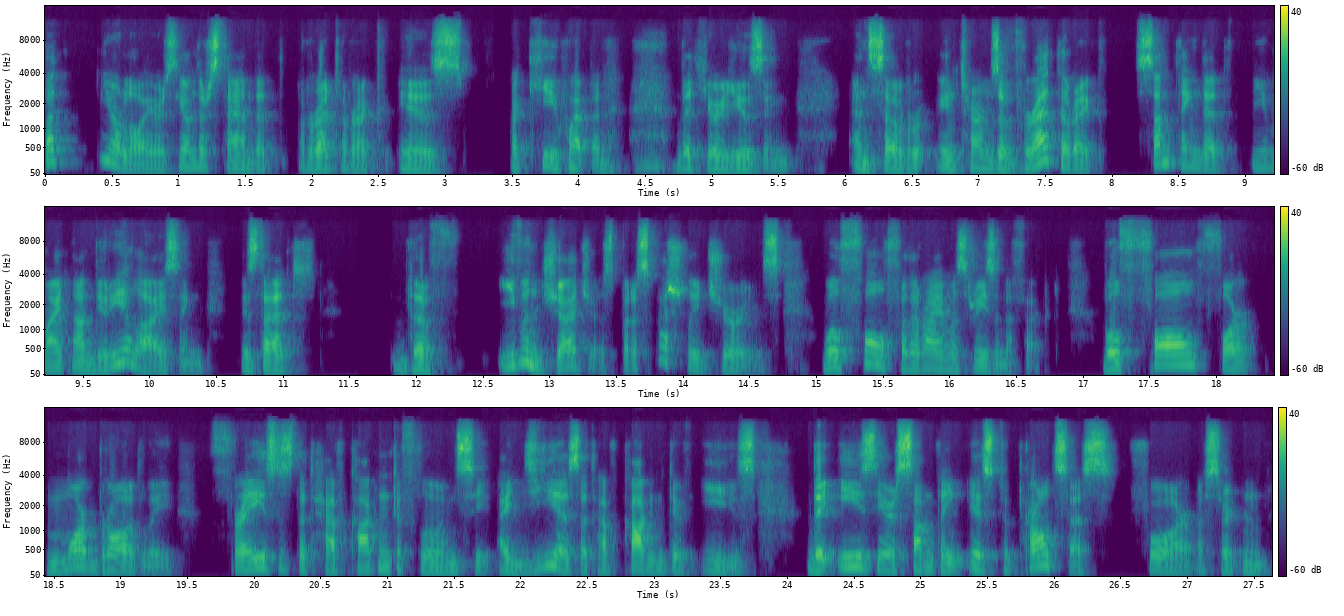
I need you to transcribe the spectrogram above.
But you're lawyers, you understand that rhetoric is a key weapon that you're using. And so, in terms of rhetoric, something that you might not be realizing is that the even judges, but especially juries, will fall for the rhyme as reason effect, will fall for more broadly phrases that have cognitive fluency, ideas that have cognitive ease. The easier something is to process for a certain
